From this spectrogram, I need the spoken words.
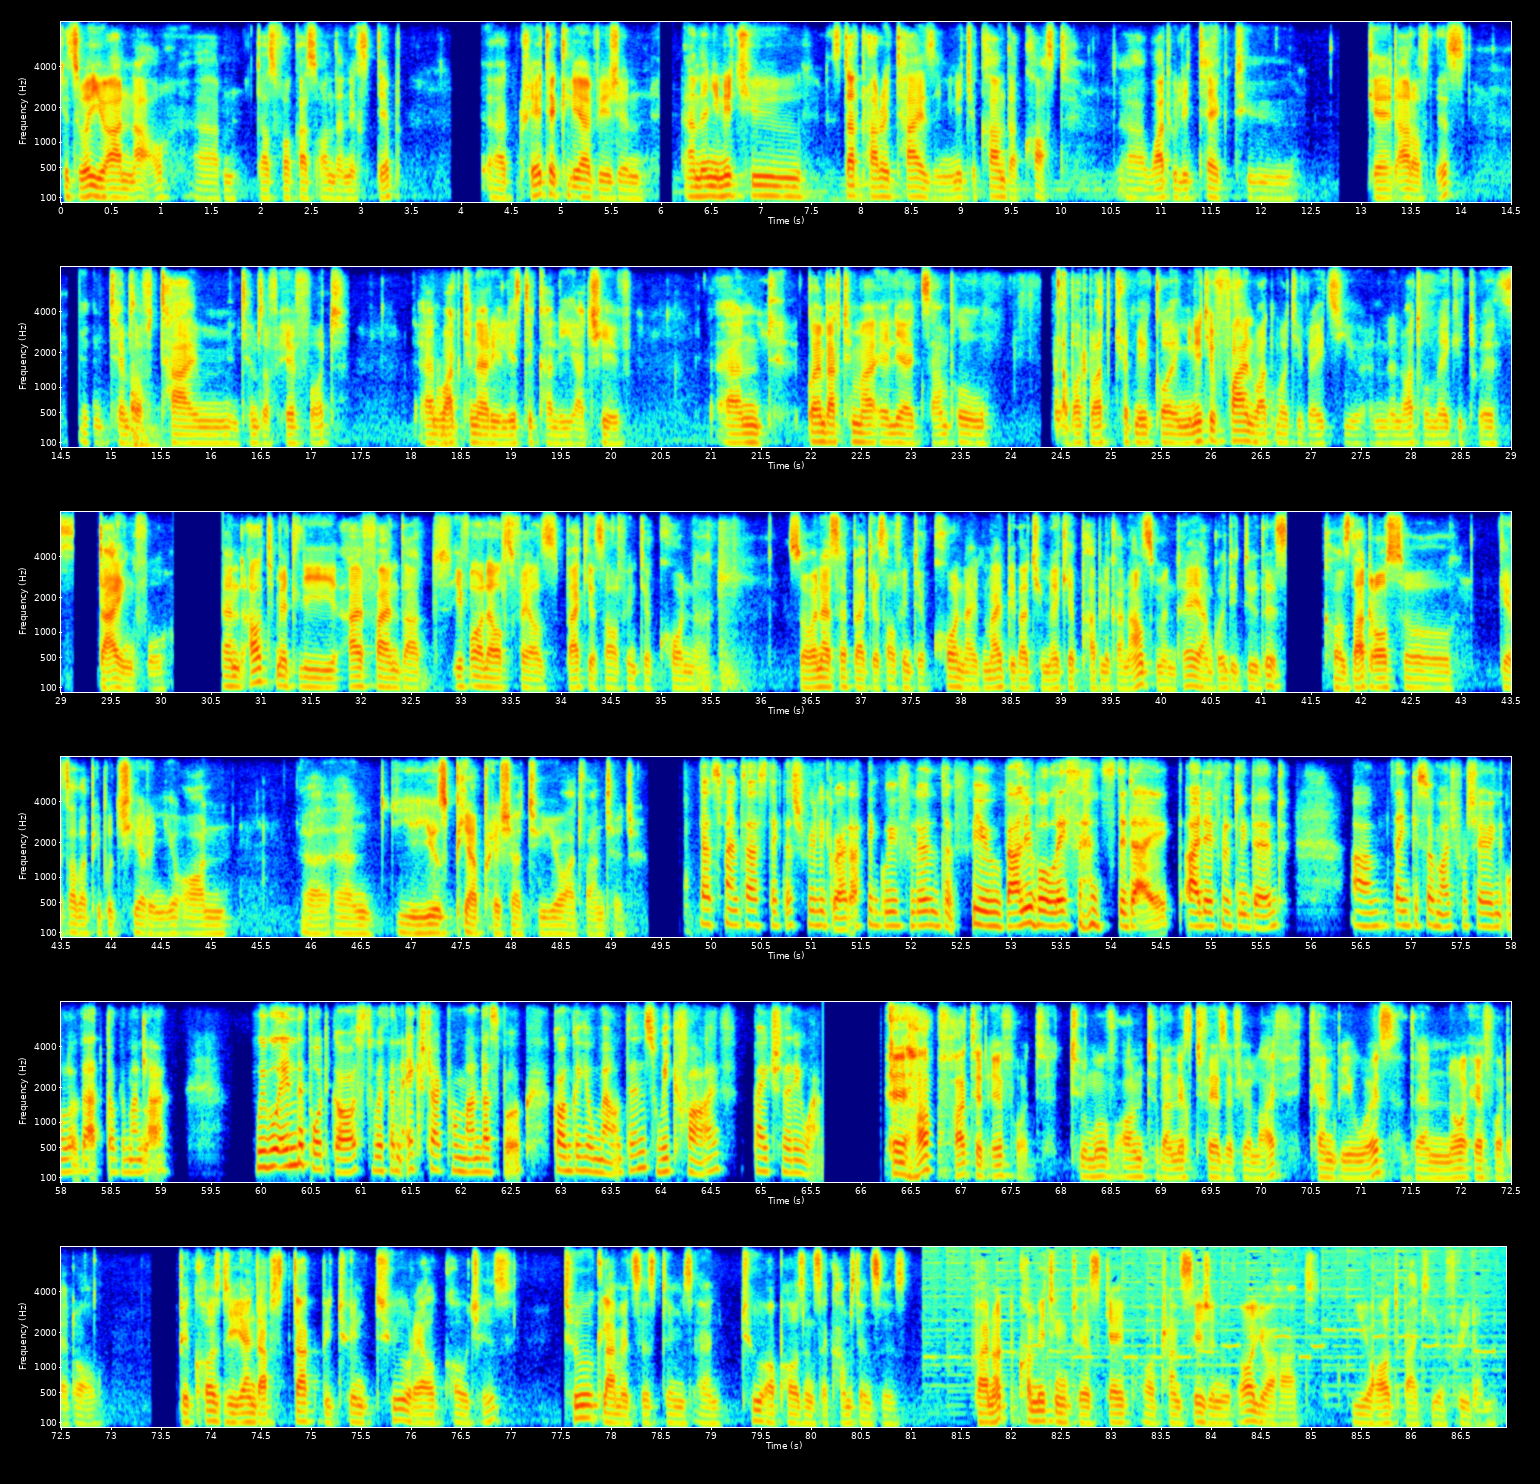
it's where you are now um, just focus on the next step. Uh, create a clear vision, and then you need to start prioritizing. You need to count the cost. Uh, what will it take to get out of this in terms of time, in terms of effort, and what can I realistically achieve? And going back to my earlier example about what kept me going, you need to find what motivates you and, and what will make it worth dying for. And ultimately, I find that if all else fails, back yourself into a corner. So when I say back yourself into a corner, it might be that you make a public announcement, hey, I'm going to do this, because that also gets other people cheering you on uh, and you use peer pressure to your advantage. That's fantastic. That's really great. I think we've learned a few valuable lessons today. I definitely did. Um, thank you so much for sharing all of that, Dr. Mandla. We will end the podcast with an extract from Mandla's book, Conquer Your Mountains, week five, page 31. A half hearted effort to move on to the next phase of your life can be worse than no effort at all because you end up stuck between two rail coaches, two climate systems, and two opposing circumstances. By not committing to escape or transition with all your heart, you hold back your freedom.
